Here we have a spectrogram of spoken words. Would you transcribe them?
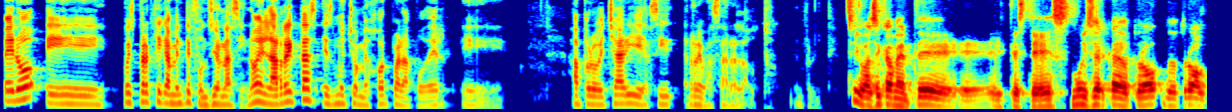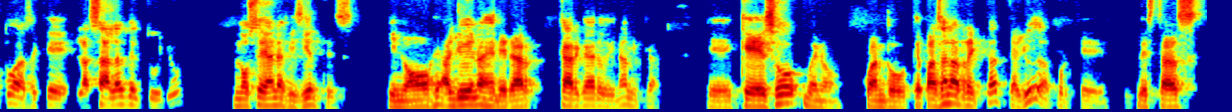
pero eh, pues prácticamente funciona así, ¿no? En las rectas es mucho mejor para poder eh, aprovechar y así rebasar al auto de enfrente. Sí, básicamente eh, el que estés muy cerca de otro, de otro auto hace que las alas del tuyo no sean eficientes y no ayuden a generar carga aerodinámica. que eso, bueno, cuando te pasa en la recta te ayuda porque le estás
